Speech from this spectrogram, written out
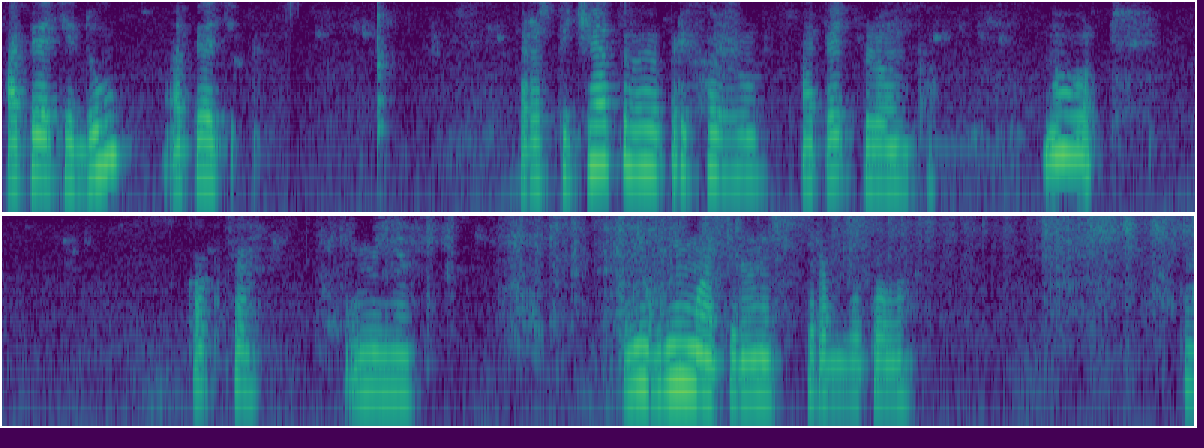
Опять иду, опять распечатываю, прихожу, опять пленка. Ну вот, как-то у меня невнимательность сработала. Так.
